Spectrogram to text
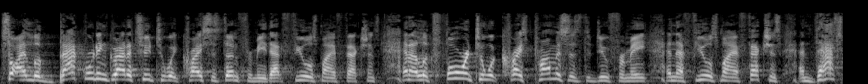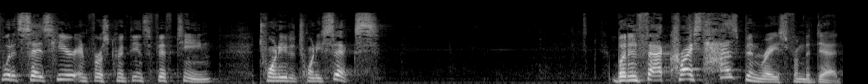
So I look backward in gratitude to what Christ has done for me. That fuels my affections. And I look forward to what Christ promises to do for me. And that fuels my affections. And that's what it says here in 1 Corinthians 15, 20 to 26. But in fact, Christ has been raised from the dead,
